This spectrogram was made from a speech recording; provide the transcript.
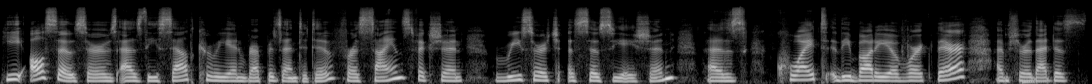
He also serves as the South Korean representative for a Science Fiction Research Association. That is quite the body of work there. I'm sure that does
